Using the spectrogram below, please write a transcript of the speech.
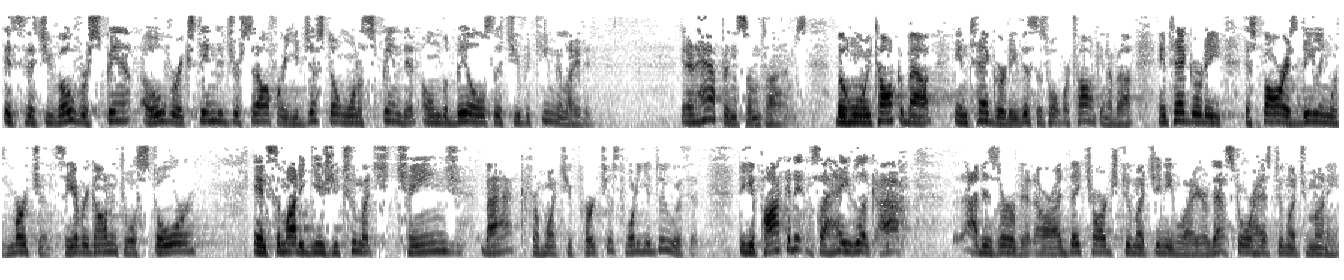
it's that you've overspent, overextended yourself, or you just don't want to spend it on the bills that you've accumulated. And it happens sometimes. But when we talk about integrity, this is what we're talking about. Integrity as far as dealing with merchants. Have you ever gone into a store and somebody gives you too much change back from what you purchased? What do you do with it? Do you pocket it and say, hey, look, I. I deserve it, or they charge too much anyway, or that store has too much money.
